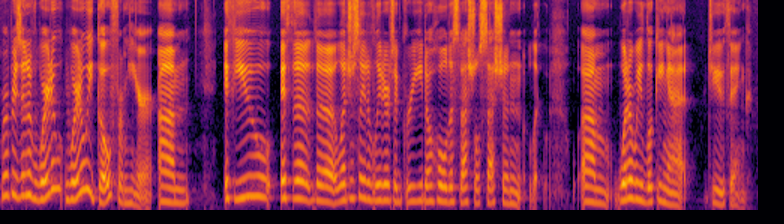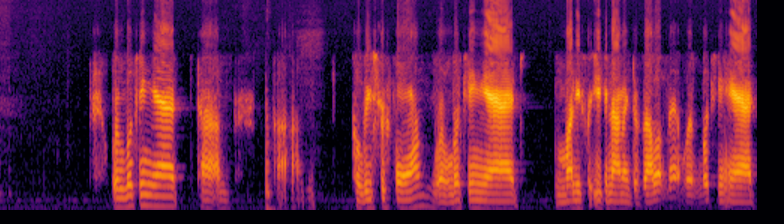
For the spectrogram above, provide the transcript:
Representative, where do where do we go from here? Um, if you if the the legislative leaders agree to hold a special session um, what are we looking at do you think we're looking at um, um, police reform we're looking at money for economic development we're looking at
